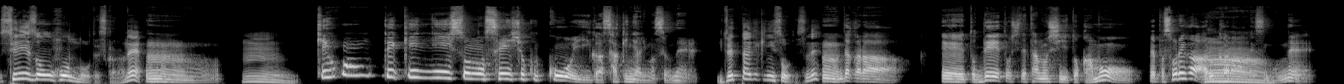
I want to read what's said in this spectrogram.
生存本能ですからね。うん。うん。基本的にその生殖行為が先にありますよね。絶対的にそうですね。うん。だから、えっ、と、デートして楽しいとかも、やっぱそれがあるからですもんね。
